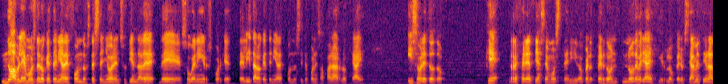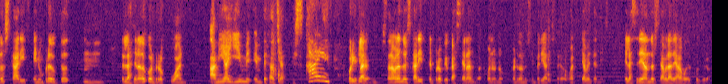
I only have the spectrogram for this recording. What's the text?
No hablemos de lo que tenía de fondo este señor en su tienda de, de souvenirs, porque telita lo que tenía de fondo si te pones a parar lo que hay. Y sobre todo, ¿qué referencias hemos tenido? Per- perdón, no debería decirlo, pero se ha mencionado Scarif en un producto mm, relacionado con Rock One. A mí allí me empezó a chillar, ¡Scarif! Porque claro, están hablando de Scarif, el propio Cassian Andor. Bueno, no, perdón, los imperiales, pero bueno, ya me entendéis. En la serie de Andor se habla de algo del futuro.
